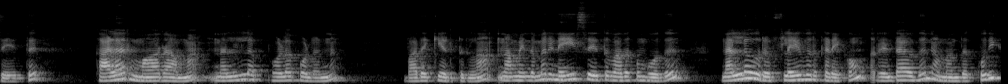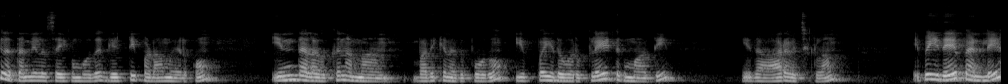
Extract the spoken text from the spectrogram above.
சேர்த்து கலர் மாறாமல் நல்ல பொல பொலன்னு வதக்கி எடுத்துக்கலாம். நம்ம இந்த மாதிரி நெய் சேர்த்து வதக்கும்போது நல்ல ஒரு ஃப்ளேவர் கிடைக்கும். ரெண்டாவது நம்ம அந்த கொதிக்கிற தண்ணியில் சேர்க்கும்போது கெட்டிப்படாமல் இருக்கும். இந்த அளவுக்கு நம்ம வதக்கினது போதும். இப்போ இதை ஒரு பிளேட்டுக்கு மாற்றி இதை ஆற வச்சுக்கலாம். இப்போ இதே பேன்லேயே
